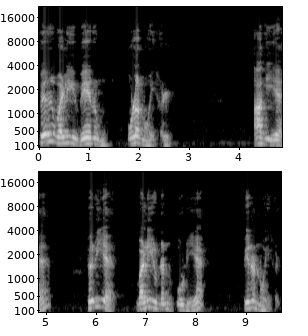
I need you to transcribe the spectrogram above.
பெருவழி வேறும் உளநோய்கள் ஆகிய பெரிய வலியுடன் கூடிய பிற நோய்கள்.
